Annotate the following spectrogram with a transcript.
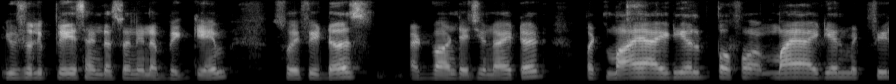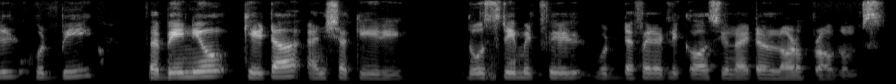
usually plays Henderson in a big game. So if he does, advantage United. But my ideal perform my ideal midfield would be Fabinho, Keita, and Shaqiri. Those three midfield would definitely cause United a lot of problems.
